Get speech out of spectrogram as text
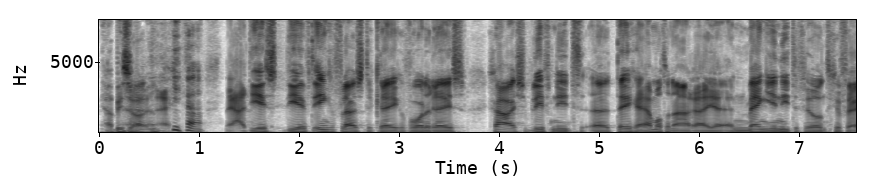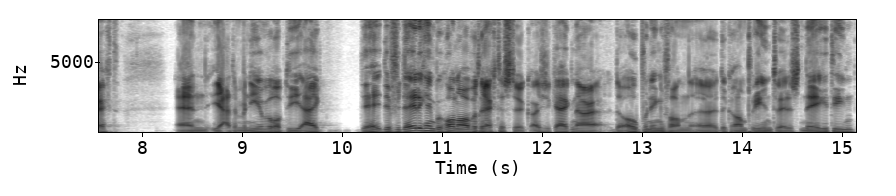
Ja, bizar hè? Echt. Ja. Nou ja, die, is, die heeft ingefluisterd gekregen voor de race. Ga alsjeblieft niet eh, tegen Hamilton aanrijden en meng je niet te veel in het gevecht. En ja, de manier waarop die eigenlijk... De, de verdediging begon al op het rechte stuk. Als je kijkt naar de opening van eh, de Grand Prix in 2019.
